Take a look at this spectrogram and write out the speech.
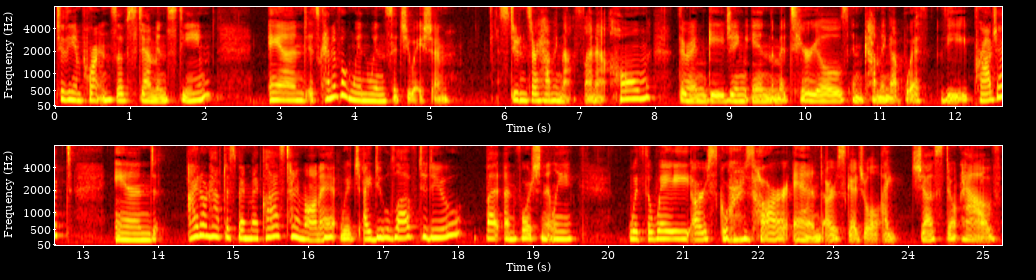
to the importance of STEM and STEAM. And it's kind of a win win situation. Students are having that fun at home. They're engaging in the materials and coming up with the project. And I don't have to spend my class time on it, which I do love to do. But unfortunately, with the way our scores are and our schedule, I just don't have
